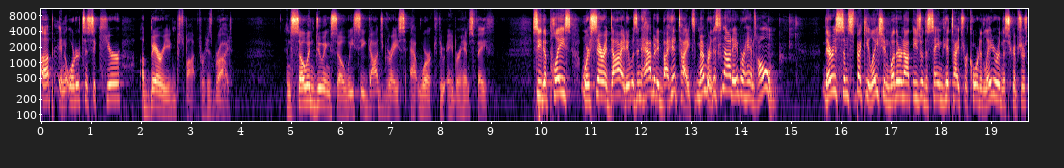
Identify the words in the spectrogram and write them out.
up in order to secure a burying spot for his bride. And so, in doing so, we see God's grace at work through Abraham's faith. See, the place where Sarah died, it was inhabited by Hittites. Remember, this is not Abraham's home. There is some speculation whether or not these are the same Hittites recorded later in the scriptures,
